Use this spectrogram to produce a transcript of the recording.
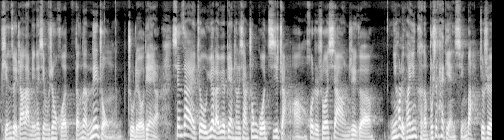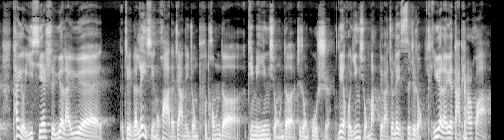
贫嘴张大民的幸福生活等等那种主流电影，现在就越来越变成了像中国机长，或者说像这个你好李焕英，可能不是太典型吧，就是它有一些是越来越这个类型化的这样的一种普通的平民英雄的这种故事，烈火英雄吧，对吧？就类似这种越来越大片化。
